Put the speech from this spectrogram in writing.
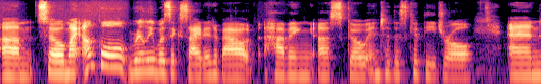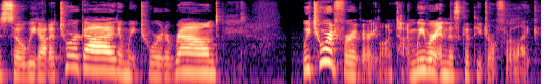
Um, so my uncle really was excited about having us go into this cathedral and so we got a tour guide and we toured around. We toured for a very long time. We were in this cathedral for like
